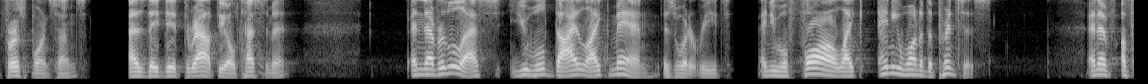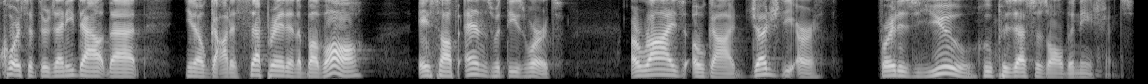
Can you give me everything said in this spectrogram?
firstborn sons, as they did throughout the Old Testament. And nevertheless, you will die like man, is what it reads, and you will fall like any one of the princes. And if, of course, if there's any doubt that, you know, God is separate and above all, Asaph ends with these words Arise, O God, judge the earth, for it is you who possesses all the nations.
